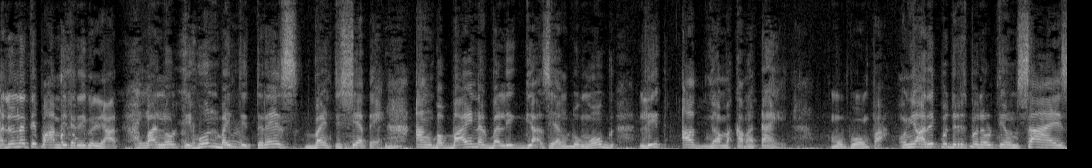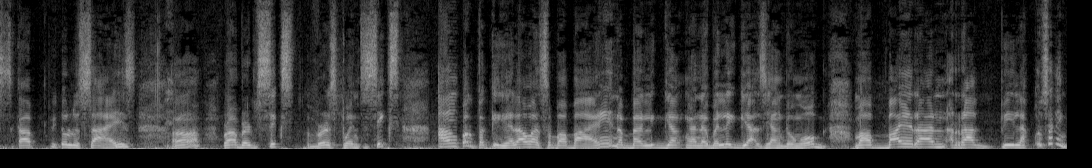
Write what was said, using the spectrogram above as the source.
Ano na ti pami diri gulyat? Panultihon 23 27. Ang babae nagbaligya siyang dungog litag nga makamatay. Mupong pa. Unya ari po diri sa panultihon size kapitulo 6, uh, Proverbs 6 verse 26. Ang pagpakigalawa sa babae na baligya nga nagbaligya siyang dungog, mabayran rag pilak. Usa ning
